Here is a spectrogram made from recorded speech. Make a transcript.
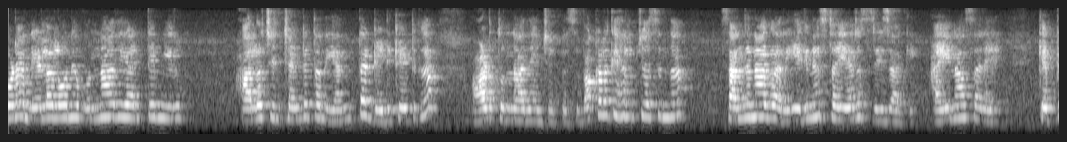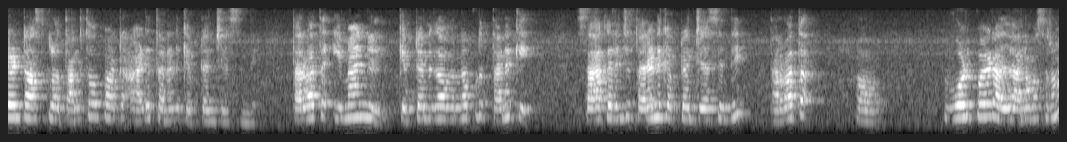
కూడా నీళ్ళలోనే ఉన్నది అంటే మీరు ఆలోచించండి తను ఎంత డెడికేట్గా ఆడుతున్నది అని చెప్పేసి. ఒకళ్ళకి హెల్ప్ చేసిందా? సంజనా గారు ఎగ్నెస్ట్ అయ్యారు శ్రీజాకి. అయినా సరే కెప్టెన్ టాస్క్లో తనతో పాటు ఆడి తనని కెప్టెన్ చేసింది. తర్వాత ఇమాన్యుల్ కెప్టెన్గా ఉన్నప్పుడు తనకి సహకరించి తనని కెప్టెన్ చేసింది. తర్వాత ఓడిపోయాడు. అది అనవసరం.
